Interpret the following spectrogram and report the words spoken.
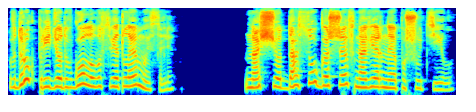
Вдруг придет в голову светлая мысль. Насчет досуга шеф, наверное, пошутил.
